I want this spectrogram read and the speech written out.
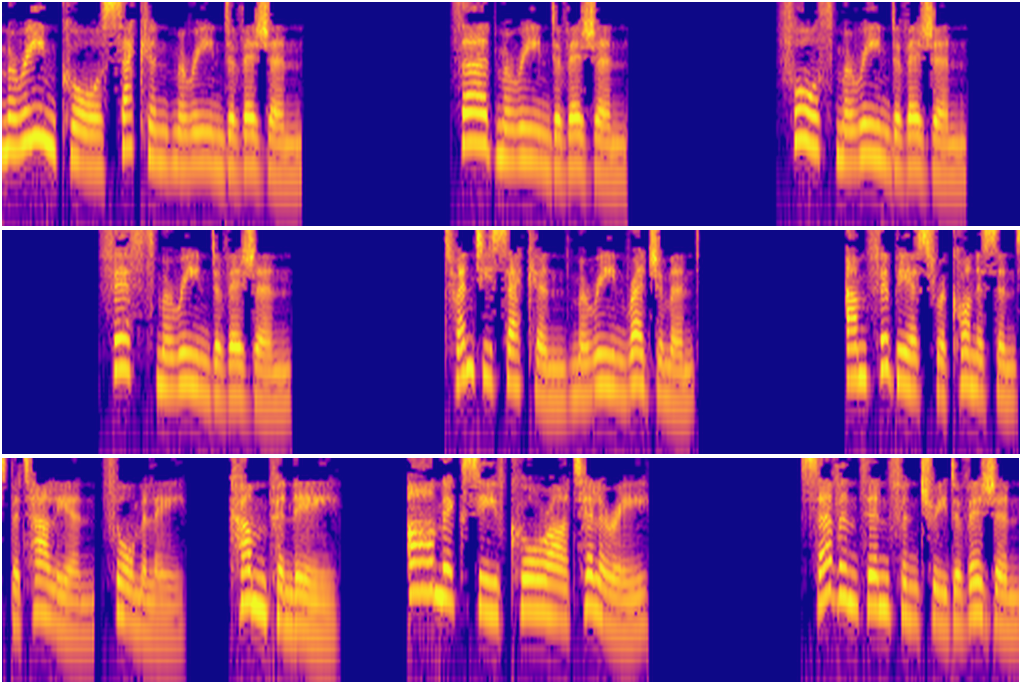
Marine Corps 2nd Marine Division 3rd Marine Division 4th Marine Division 5th Marine Division 22nd Marine Regiment Amphibious Reconnaissance Battalion formerly Company Armeekorps Corps Artillery 7th Infantry Division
